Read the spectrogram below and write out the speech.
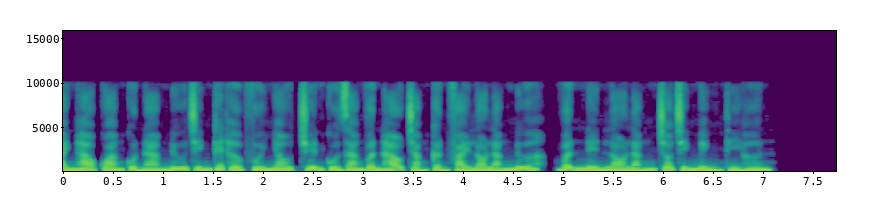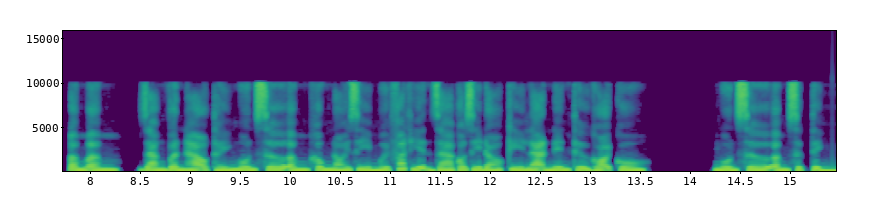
Ánh hào quang của nam nữ chính kết hợp với nhau chuyện của Giang Vân Hạo chẳng cần phải lo lắng nữa, vẫn nên lo lắng cho chính mình thì hơn. Âm âm, Giang Vân Hạo thấy ngôn sơ âm không nói gì mới phát hiện ra có gì đó kỳ lạ nên thử gọi cô. Ngôn sơ âm sực tỉnh,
